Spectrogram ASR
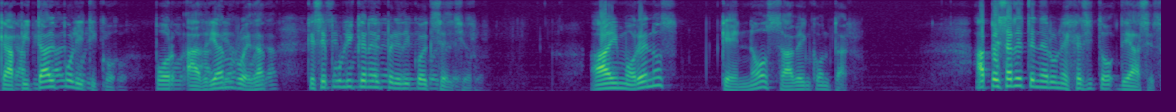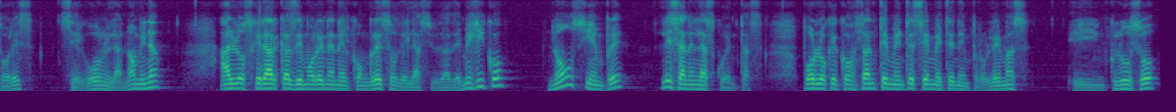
Capital Político, por Adrián Rueda, que se publica en el periódico Excelsior. Hay morenos que no saben contar. A pesar de tener un ejército de asesores, según la nómina, a los jerarcas de Morena en el Congreso de la Ciudad de México, no siempre les salen las cuentas, por lo que constantemente se meten en problemas, incluso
